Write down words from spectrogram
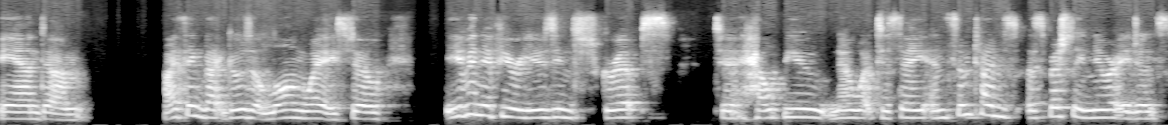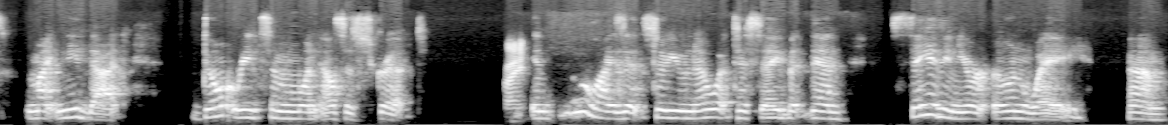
And um, I think that goes a long way. So even if you're using scripts to help you know what to say, and sometimes, especially newer agents, might need that, don't read someone else's script. Right. Internalize it so you know what to say, but then say it in your own way um,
